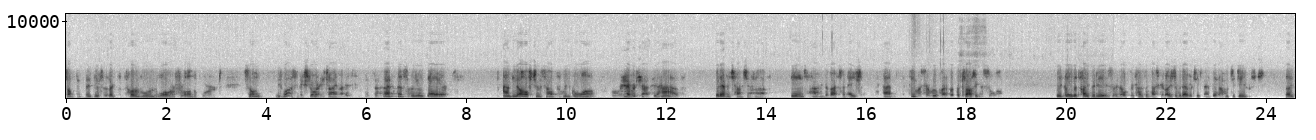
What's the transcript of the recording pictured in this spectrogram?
something. This is like the third world war for all the world. So it was an extraordinary time, and it's the remnants of it are there, and the offshoots of it will go on. But whatever chance you have, whatever chance you have, is having the vaccination. And people say, well, what about the clotting and so on? They know the type it is. I know because of vasculitis or whatever it is, and they know how to deal with it. Like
